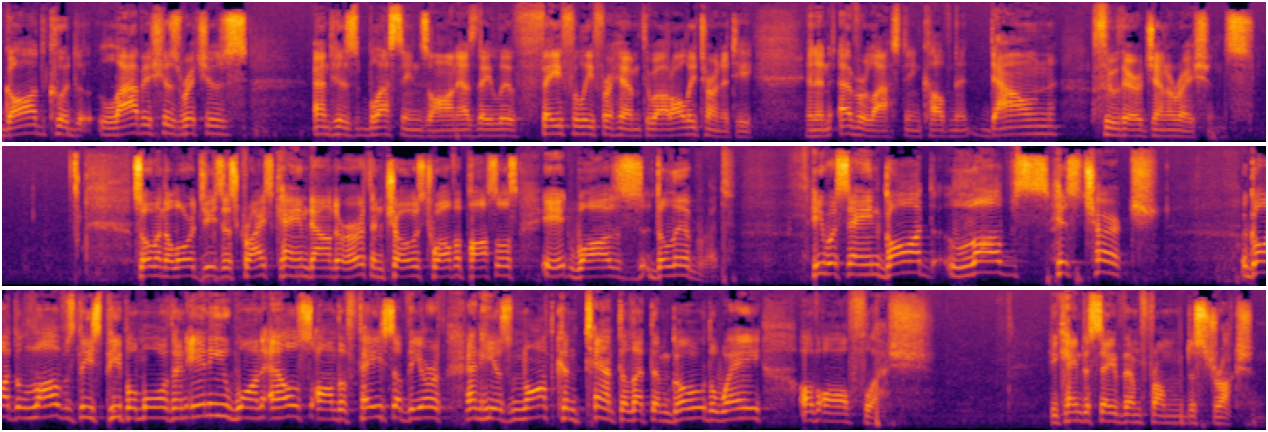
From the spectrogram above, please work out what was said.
God could lavish his riches and his blessings on as they live faithfully for him throughout all eternity in an everlasting covenant down through their generations. So, when the Lord Jesus Christ came down to earth and chose 12 apostles, it was deliberate. He was saying, God loves his church. God loves these people more than anyone else on the face of the earth, and He is not content to let them go the way of all flesh. He came to save them from destruction.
